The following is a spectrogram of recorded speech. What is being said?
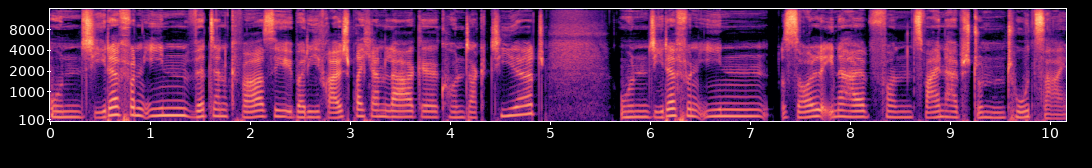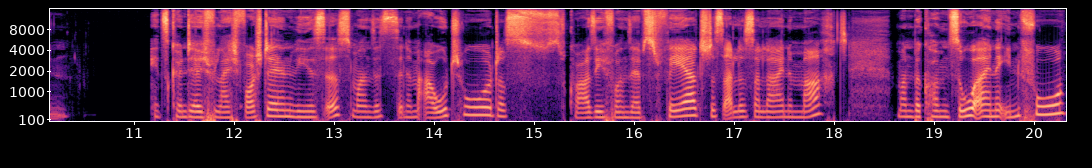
Und jeder von ihnen wird dann quasi über die Freisprechanlage kontaktiert. Und jeder von ihnen soll innerhalb von zweieinhalb Stunden tot sein. Jetzt könnt ihr euch vielleicht vorstellen, wie es ist. Man sitzt in einem Auto, das quasi von selbst fährt, das alles alleine macht. Man bekommt so eine Info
